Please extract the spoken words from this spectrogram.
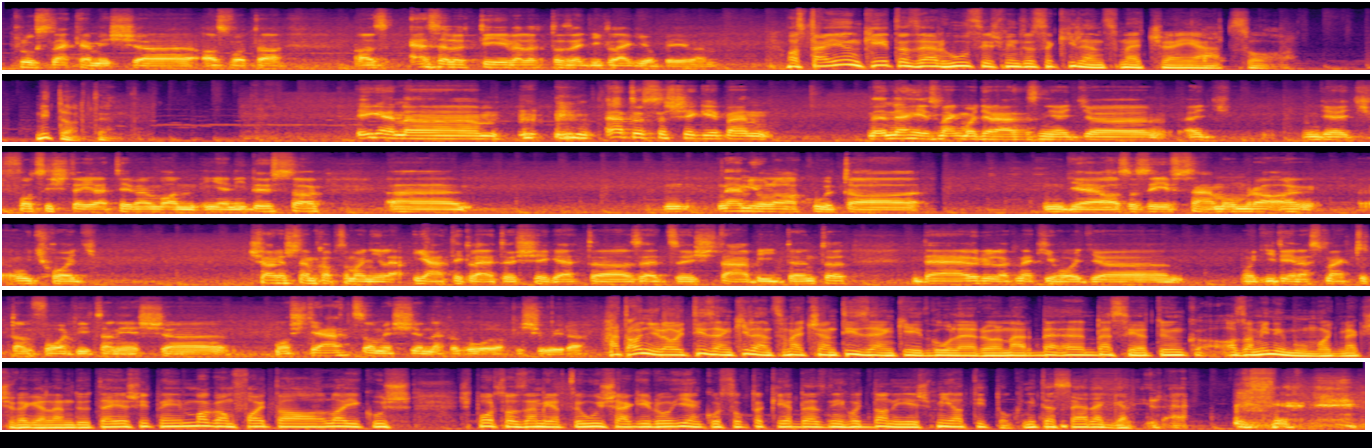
plusz nekem is az volt a az ezelőtti év előtt az egyik legjobb évem. Aztán jön 2020, és mindössze 9 meccsen játszol. Mi történt? Igen, uh, hát összességében nehéz megmagyarázni egy, uh, egy, ugye egy focista életében van ilyen időszak. Uh, nem jól alakult a, ugye az az év számomra, úgyhogy Sajnos nem kaptam annyi le- játék lehetőséget, az edzői stáb így döntött, de örülök neki, hogy, hogy idén ezt meg tudtam fordítani, és most játszom, és jönnek a gólok is újra. Hát annyira, hogy 19 meccsen 12 gól erről már be- beszéltünk, az a minimum, hogy megsüvegelendő teljesítmény. Magam fajta laikus sporthoz nem értő újságíró ilyenkor szokta kérdezni, hogy Dani, és mi a titok? Mit teszel reggelire?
